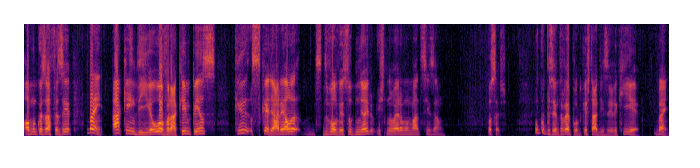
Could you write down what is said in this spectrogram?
alguma coisa a fazer? Bem, há quem diga, ou haverá quem pense, que se calhar ela, se devolvesse o dinheiro, isto não era uma má decisão. Ou seja, o que o Presidente da República está a dizer aqui é, bem,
